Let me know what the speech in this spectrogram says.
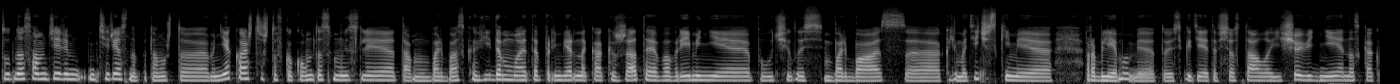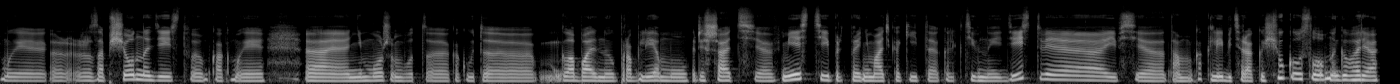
тут на самом деле интересно, потому что мне кажется, что в каком-то смысле там борьба с ковидом это примерно как сжатая во времени получилась борьба с э, климатическими проблемами, то есть где это все стало еще виднее нас, как мы э, разобщенно действуем, как мы э, не можем вот э, какую-то глобальную проблему решать вместе и предпринимать какие-то коллективные действия, и все там как лебедь, рак и щука, условно говоря,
